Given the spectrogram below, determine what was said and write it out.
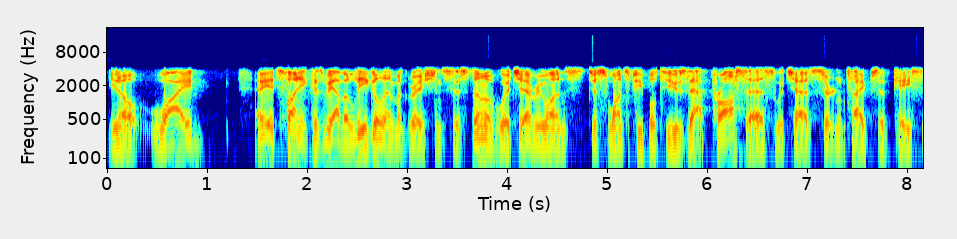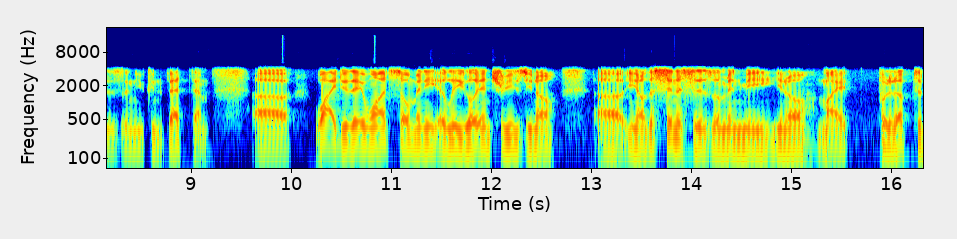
you know, why? I mean, it's funny because we have a legal immigration system of which everyone just wants people to use that process, which has certain types of cases and you can vet them. Uh, why do they want so many illegal entries? You know, uh, you know, the cynicism in me, you know, might put it up to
